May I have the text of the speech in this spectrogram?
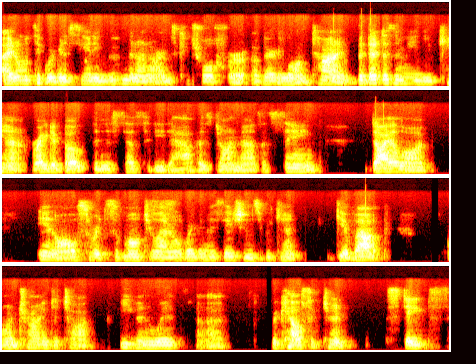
I don't think we're going to see any movement on arms control for a very long time. But that doesn't mean you can't write about the necessity to have, as John Maz is saying, dialogue in all sorts of multilateral organizations. We can't give up on trying to talk even with uh, recalcitrant states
